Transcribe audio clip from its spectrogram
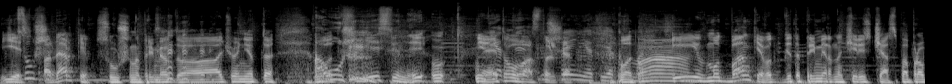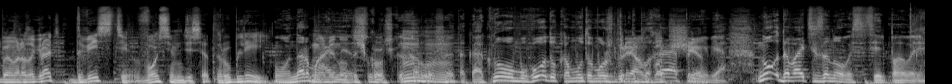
есть Суши? подарки. Суши, например, да, а что нет-то? А Вот. уши есть свиные? И, у- не, Нет, это у э, вас ушей только. нет, Яков вот. Маркович. И в Мудбанке, вот где-то примерно через час попробуем разыграть, 280 рублей. О, На нормальная минуточку. сумочка, Мгм. хорошая такая. К Новому году кому-то может быть Прям неплохая премия. Ну, давайте за новости теперь поговорим.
